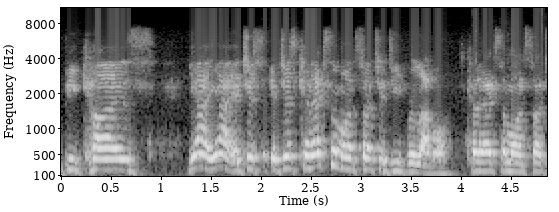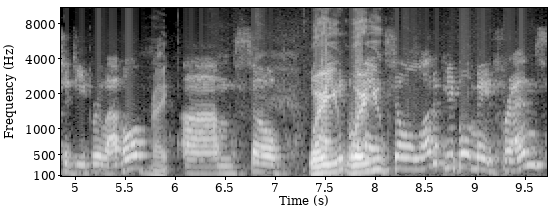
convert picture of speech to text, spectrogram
because yeah, yeah, it just it just connects them on such a deeper level. Connects them on such a deeper level. Right. Um, so Were yeah, you- people- were you- So a lot of people made friends.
